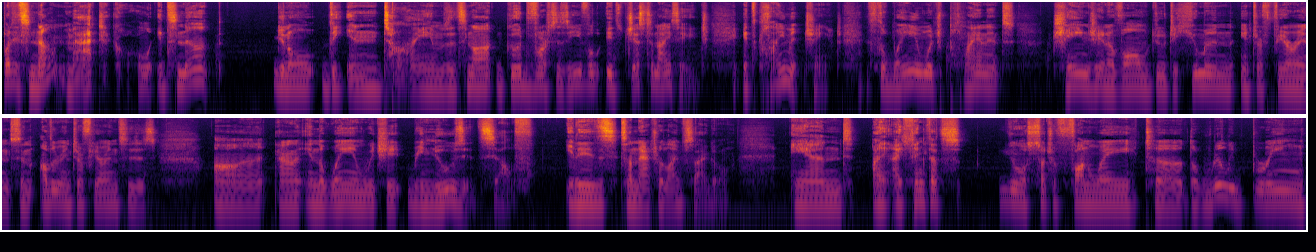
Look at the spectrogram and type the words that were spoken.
But it's not magical. It's not, you know, the end times. It's not good versus evil. It's just an ice age. It's climate change. It's the way in which planets change and evolve due to human interference and other interferences, uh, in the way in which it renews itself it is it's a natural life cycle and I, I think that's you know such a fun way to to really bring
